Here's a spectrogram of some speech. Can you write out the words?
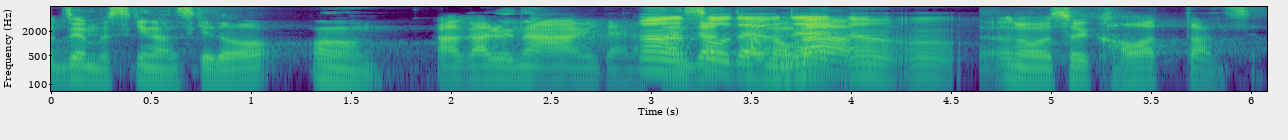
あ、全部好きなんですけど、うん。上がるなーみたいなうん感じだったのが、うんうん。あの、それ変わったんですよ。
